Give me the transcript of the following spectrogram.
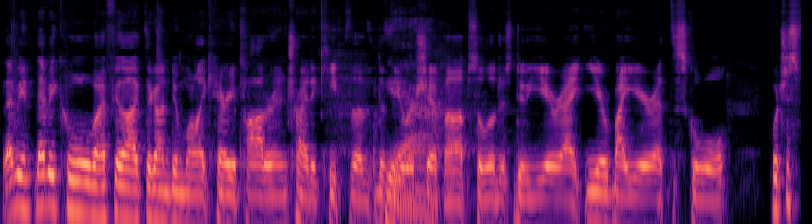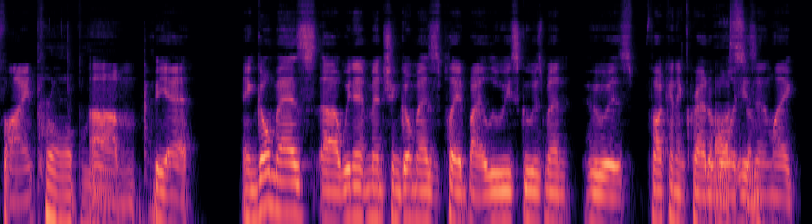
that'd be that'd be cool. But I feel like they're gonna do more like Harry Potter and try to keep the the Yeah. viewership up. So they'll just do year at year by year at the school, which is fine. Probably. Um, but yeah. And Gomez, uh, we didn't mention Gomez is played by Luis Guzman, who is fucking incredible. Awesome. He's in like,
